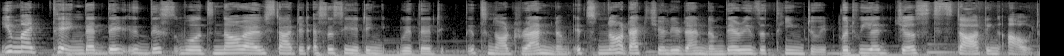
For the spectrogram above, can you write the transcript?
You might think that they, this words now I've started associating with it. It's not random. It's not actually random. There is a theme to it, but we are just starting out.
